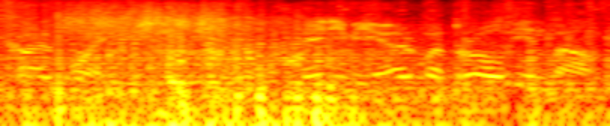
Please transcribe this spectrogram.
hardpoint. Enemy air patrol inbound.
